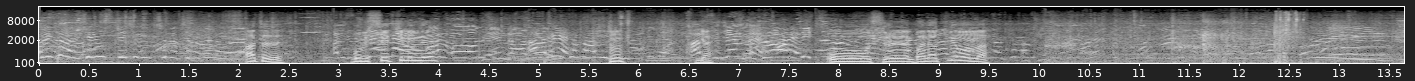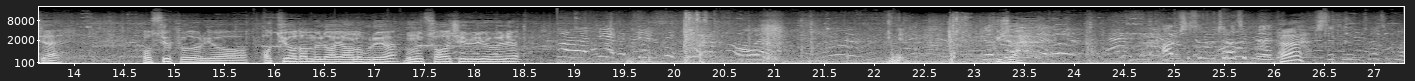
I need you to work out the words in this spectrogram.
Senin atabilir miyim? At hadi. Bu bisiklet kimindi? Benim de abi. Hı. Gel. Abi. Oo sürelim. Bana atıyor mu onlar? Güzel. Nasıl yapıyorlar ya? Atıyor adam böyle ayağını buraya. Bunu sağa çeviriyor böyle. Güzel. Abi bisikletini bir tur atayım mı? He? Bisikletini bir tur atayım mı?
